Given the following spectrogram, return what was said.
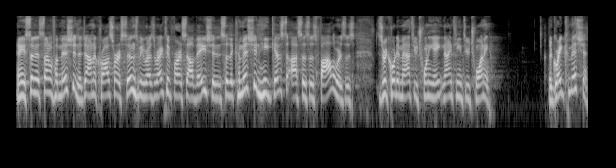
And he sent his son with a mission to down the cross for our sins, and be resurrected for our salvation. And so the commission he gives to us as his followers is, is recorded in Matthew 28, 19 through 20. The Great Commission.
